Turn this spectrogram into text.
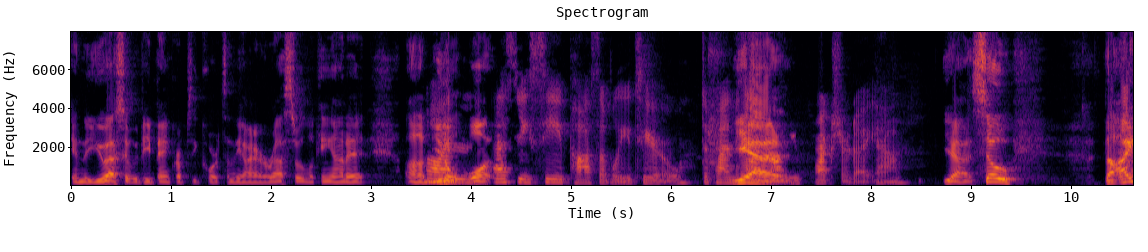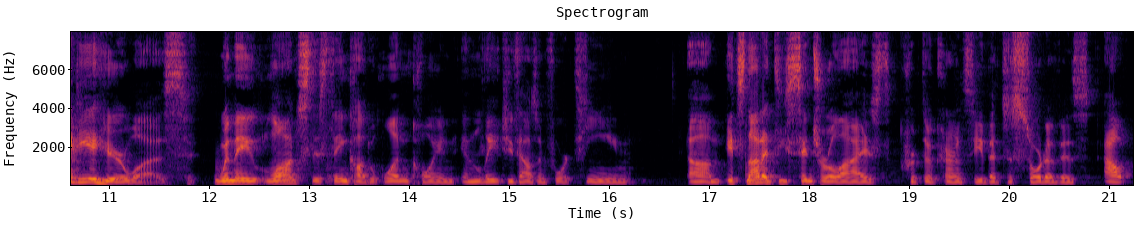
in the US, it would be bankruptcy courts and the IRS are looking at it. Um, you don't want SEC possibly too, depending Yeah. on how you structured it. Yeah. Yeah. So the idea here was when they launched this thing called OneCoin in late 2014, um, it's not a decentralized cryptocurrency that just sort of is out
